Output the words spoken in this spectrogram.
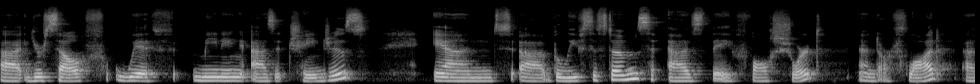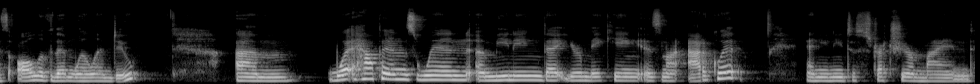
uh, yourself with meaning as it changes and uh, belief systems as they fall short and are flawed, as all of them will and do. Um, what happens when a meaning that you're making is not adequate and you need to stretch your mind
